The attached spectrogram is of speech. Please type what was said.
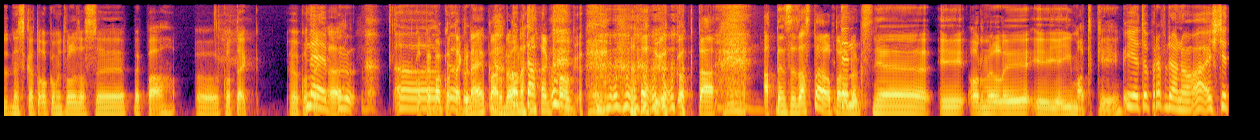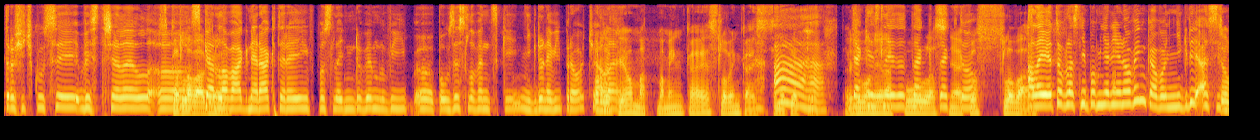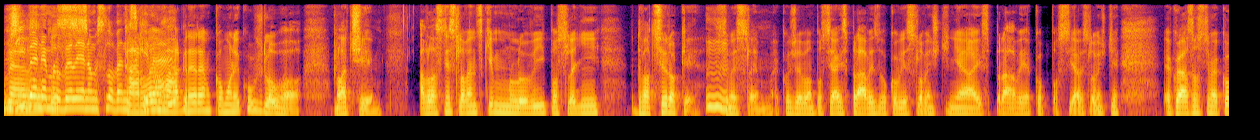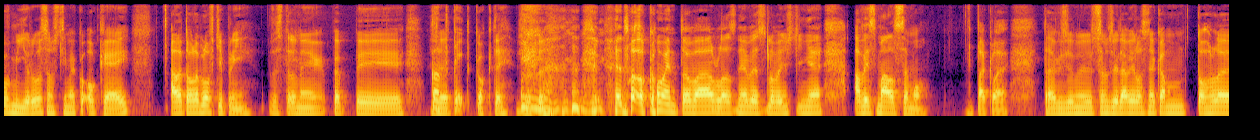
dneska to okomentoval zase Pepa uh, Kotek, Kotek, ne, uh, Uh, Pepa Kotek ne, pardon. Kokta. A ten se zastal paradoxně ten... i Ornely, i její matky. Je to pravda, no. A ještě trošičku si vystřelil uh, z Karla, z Karla Wagnera, který v poslední době mluví uh, pouze slovensky. Nikdo neví proč, no, ale... Tak jeho mat, maminka je slovenka, jestli se nepletu. Takže tak on jestli je, to tak, vlastně tak to... jako slova. Ale je to vlastně poměrně novinka. On nikdy asi to dříve nemluvil jenom slovensky, Karlem ne? Wagnerem komunikuju už dlouho mladším. A vlastně slovensky mluví poslední dva, tři roky, mm. si myslím. Jako, že on posílá i zprávy zvukově slovenštině a i zprávy jako posílá v slovenštině. Jako já jsem s tím jako v míru, jsem s tím jako OK, ale tohle bylo vtipný ze strany Pepy, kokty. že, kokty, že to, to okomentoval vlastně ve slovenštině a vysmál se mu. Takhle. Takže jsem zvědavý vlastně, kam tohle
